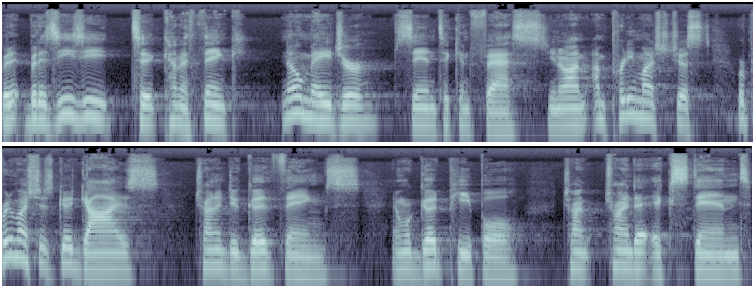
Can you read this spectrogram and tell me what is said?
But, but it's easy to kind of think no major sin to confess. You know, I'm, I'm pretty much just, we're pretty much just good guys trying to do good things, and we're good people trying, trying to extend,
